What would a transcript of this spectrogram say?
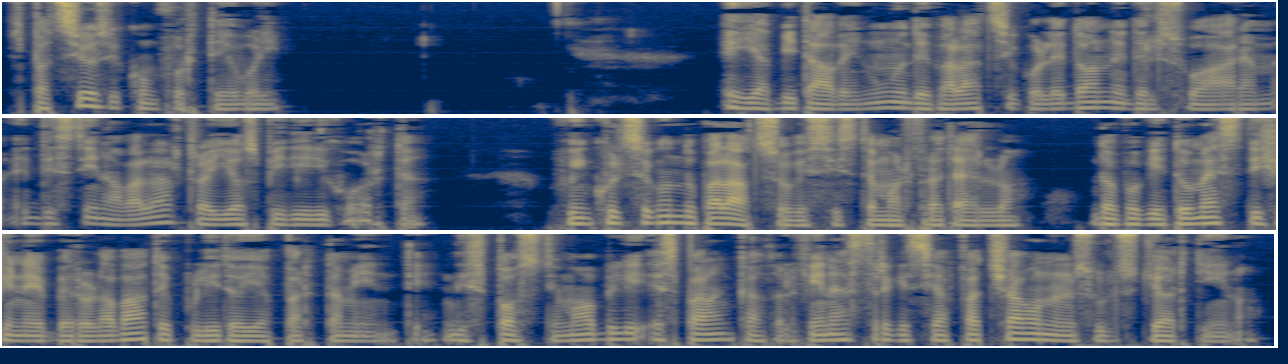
spaziosi e confortevoli. Egli abitava in uno dei palazzi con le donne del suo harem e destinava l'altro agli ospiti di corte. Fu in quel secondo palazzo che sistemò il fratello, dopo che i domestici ne ebbero lavato e pulito gli appartamenti, disposto i mobili e spalancato le finestre che si affacciavano sul giardino.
